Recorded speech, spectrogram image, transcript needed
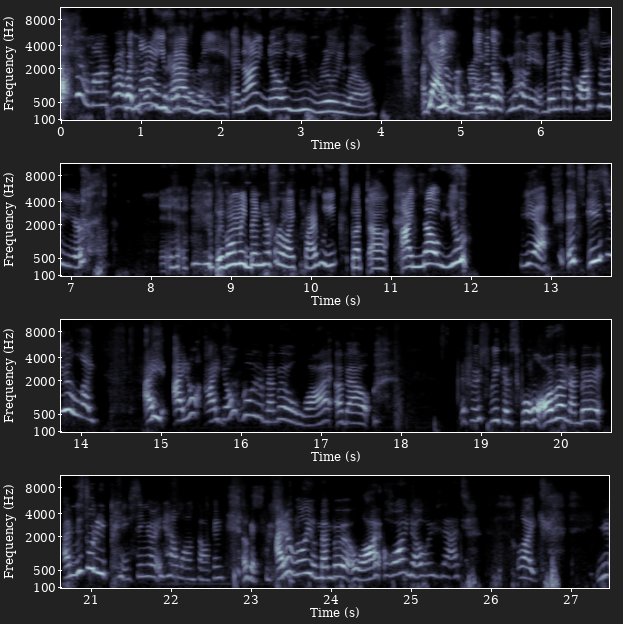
I'm out of breath. But now you have me, and I know you really well. I yeah, feel even, you, bro. even though you haven't been in my class for a year. We've only been here for like five weeks, but uh, I know you. Yeah, it's easier. Like, I I don't I don't really remember a lot about the first week of school. All I remember, I'm just already pacing right now while I'm talking. Okay, I don't really remember a lot. All I know is that, like, you,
